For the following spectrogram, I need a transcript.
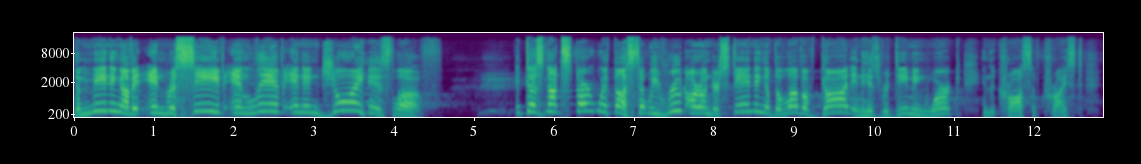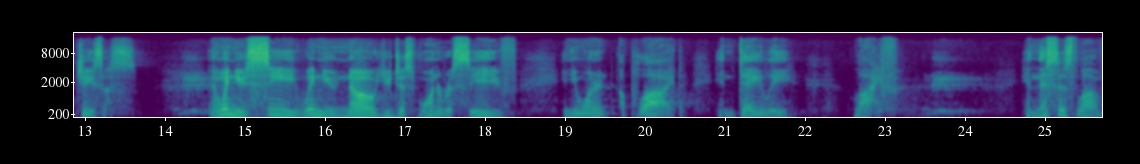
the meaning of it and receive and live and enjoy His love. It does not start with us that we root our understanding of the love of God in His redeeming work in the cross of Christ Jesus. And when you see, when you know, you just want to receive and you want it applied in daily life. And this is love.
